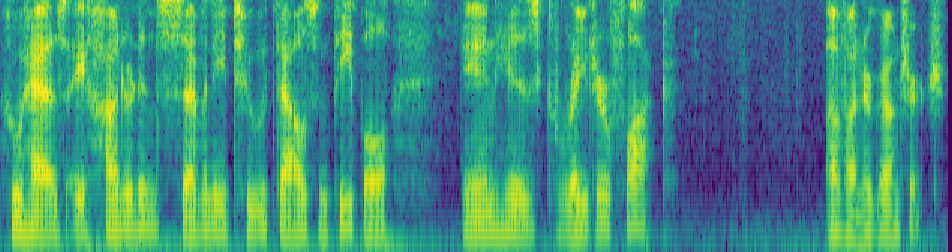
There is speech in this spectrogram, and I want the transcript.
who has 172,000 people in his greater flock of underground church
